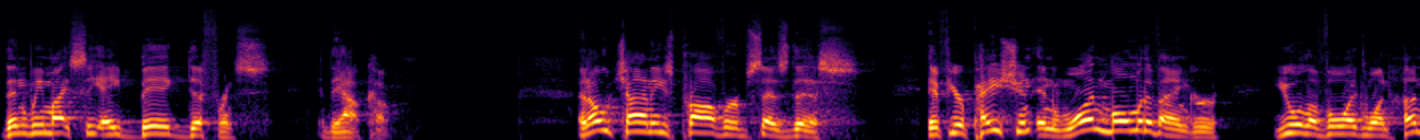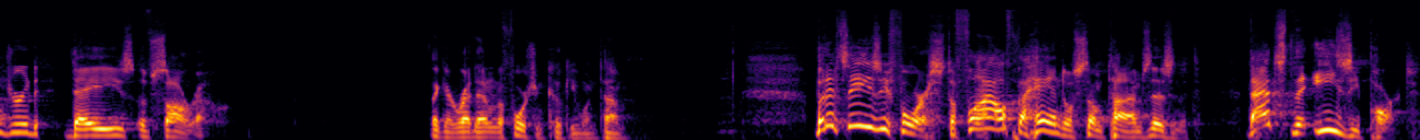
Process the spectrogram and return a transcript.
then we might see a big difference in the outcome. An old Chinese proverb says this If you're patient in one moment of anger, you will avoid 100 days of sorrow. I think I read that on a fortune cookie one time. But it's easy for us to fly off the handle sometimes, isn't it? That's the easy part.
